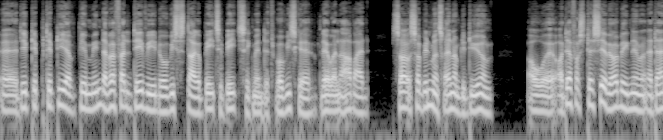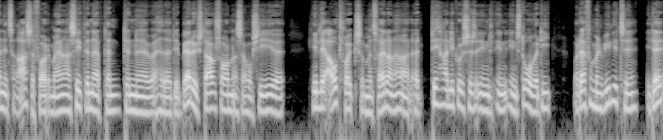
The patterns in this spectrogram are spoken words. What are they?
Øh, det, det, det bliver, bliver mindre, i hvert fald det, vi, når vi snakker B2B-segmentet, hvor vi skal lave alt arbejde, så, så vil materialerne blive dyrere. Og, øh, og derfor der ser vi i øjeblikket, at der er en interesse for det. Man har set den, her, den, den øh, hvad hedder det, bæredygtsdagsorden, altså at sige, øh, hele det aftryk, som materialerne har, at det har lige pludselig en, en, en stor værdi. Og derfor er man villig til i dag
